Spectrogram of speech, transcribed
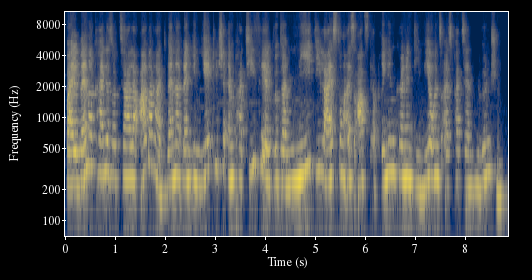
Weil wenn er keine soziale Ader hat, wenn, er, wenn ihm jegliche Empathie fehlt, wird er nie die Leistung als Arzt erbringen können, die wir uns als Patienten wünschen.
